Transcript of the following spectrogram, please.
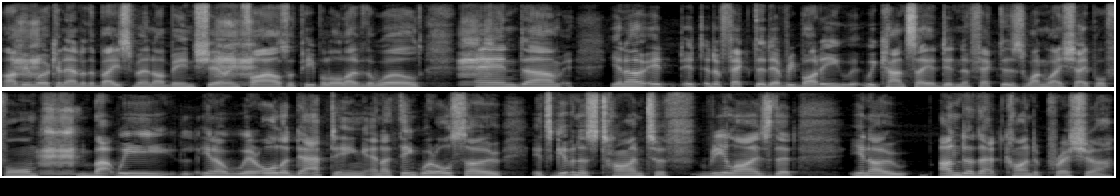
I've mm-hmm. been working out of the basement, I've been sharing mm-hmm. files with people all over the world. Mm-hmm. And, um, you know, it, it, it, affected everybody. We can't say it didn't affect us one way, shape, or form, mm-hmm. but we, you know, we're all adapting. And I think we're also, it's given us time to f- realize that, you know, under that kind of pressure,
